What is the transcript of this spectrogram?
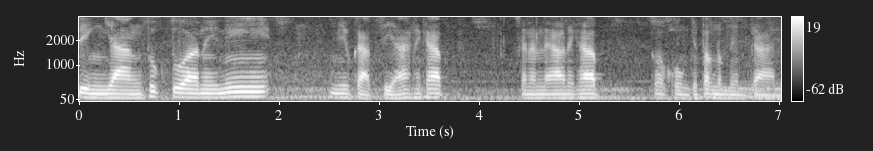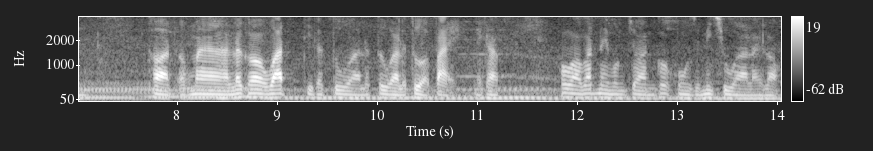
สิ่งอย่างทุกตัวในนี้มีโอกาสเสียนะครับ ฉะนั้นแล้วนะครับ ก็คงจะต้องดำเนินการถอดออกมาแล้วก็วัดทีละตัวละตัวละตัวไปนะครับ เพราะว่าวัดในวงจรก็คงจะไม่ชัวร์อะไรหรอก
